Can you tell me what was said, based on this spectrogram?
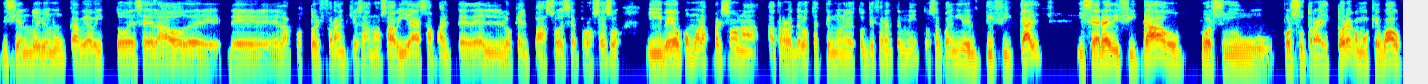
diciendo yo nunca había visto ese lado del de, apóstol Frankie, o sea, no sabía esa parte de él, lo que él pasó, ese proceso, y veo cómo las personas a través de los testimonios de estos diferentes mitos se pueden identificar y ser edificados por su, por su trayectoria, como que, wow,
